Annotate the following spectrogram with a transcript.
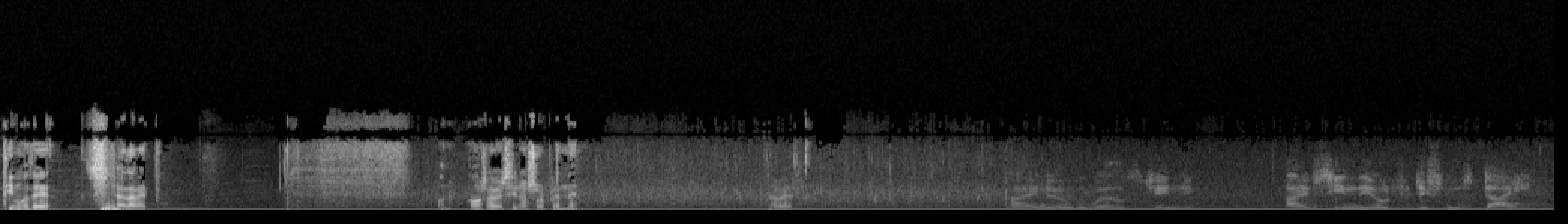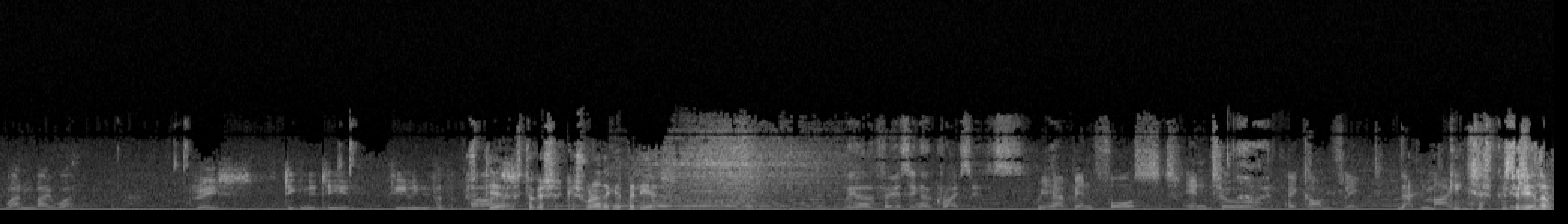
Timothée Chalamet. Bueno, vamos a ver si nos sorprende. A ver. Grace, Hostia, ¿esto qué, es- qué suena? ¿De qué peli es? We are facing a crisis. We have been forced into a conflict that might King's Speech. Estoy yendo,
